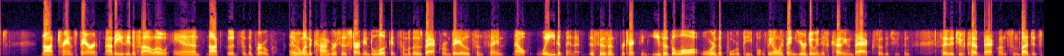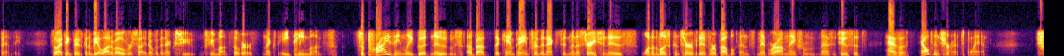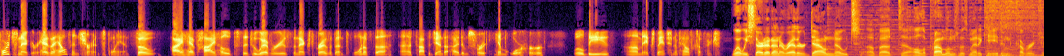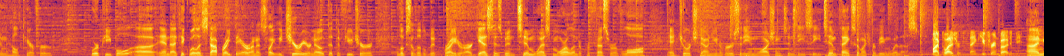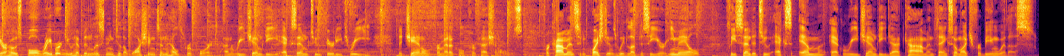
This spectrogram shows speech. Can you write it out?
not transparent, not easy to follow, and not good for the program. And when the Congress is starting to look at some of those backroom deals and saying, now, wait a minute, this isn't protecting either the law or the poor people. The only thing you're doing is cutting back so that you can say that you've cut back on some budget spending. So I think there's going to be a lot of oversight over the next few few months, over next 18 months. Surprisingly good news about the campaign for the next administration is one of the most conservative Republicans, Mitt Romney from Massachusetts, has a health insurance plan. Schwarzenegger has a health insurance plan. So I have high hopes that whoever is the next president, one of the uh, top agenda items for him or her will be um, expansion of health coverage. Well, we started on a rather down note about uh, all the problems with Medicaid and coverage and health care for poor people. Uh, and I think we'll stop right there on a slightly cheerier note that the future looks a little bit brighter. Our guest has been Tim Westmoreland, a professor of law at Georgetown University in Washington, D.C. Tim, thanks so much for being with us. My pleasure. Thank you for inviting me. I'm your host, Paul Rayburn. You have been listening to the Washington Health Report on ReachMD XM 233, the channel for medical professionals. For comments and questions, we'd love to see your email. Please send it to xm at reachmd.com. And thanks so much for being with us.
